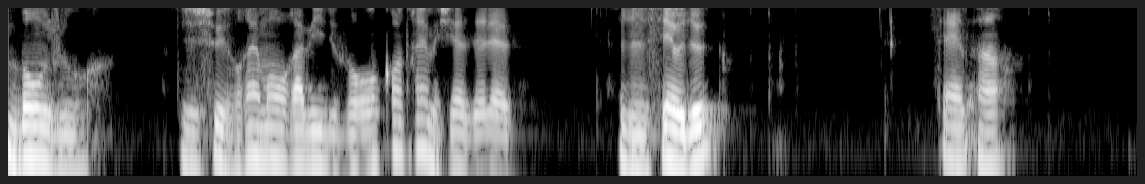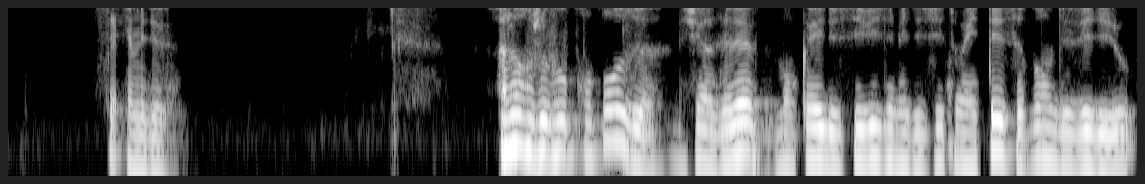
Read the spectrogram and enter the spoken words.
Bonjour, je suis vraiment ravi de vous rencontrer mes chers élèves de CE2, CM1, CM2. Alors je vous propose, mes chers élèves, mon cahier de civisme et de citoyenneté sous forme de vidéo.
